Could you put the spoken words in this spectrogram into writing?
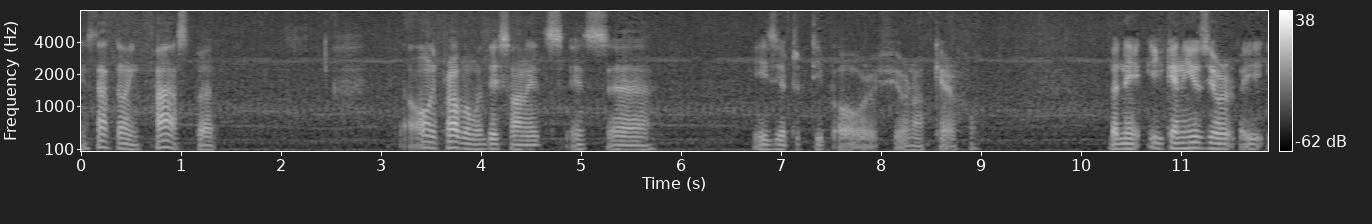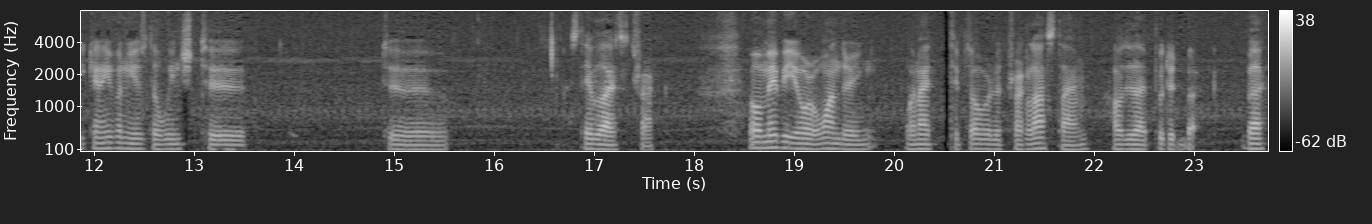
It's not going fast, but the only problem with this one it's it's uh, easier to tip over if you're not careful. But you can use your you can even use the winch to to stabilize the truck. Oh, maybe you're wondering when I tipped over the truck last time, how did I put it back? Back.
